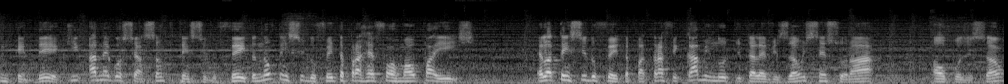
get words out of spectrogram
entender que a negociação que tem sido feita não tem sido feita para reformar o país. Ela tem sido feita para traficar minutos de televisão e censurar a oposição.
